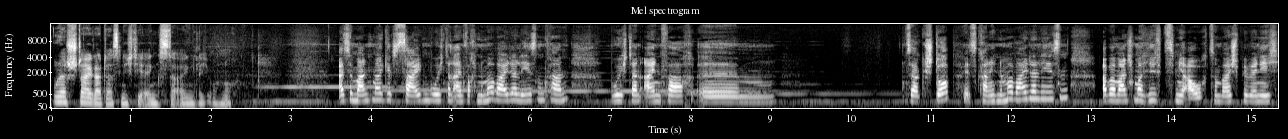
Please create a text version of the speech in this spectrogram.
oder steigert das nicht die Ängste eigentlich auch noch? Also manchmal gibt es Zeiten, wo ich dann einfach nimmer weiterlesen kann, wo ich dann einfach ähm, sage, stopp, jetzt kann ich nicht mehr weiterlesen. Aber manchmal hilft es mir auch. Zum Beispiel, wenn ich,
